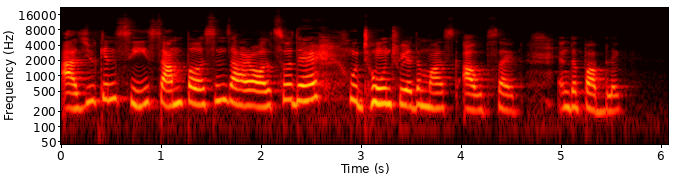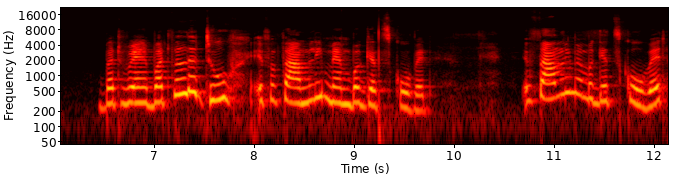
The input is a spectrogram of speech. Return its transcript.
as you can see some persons are also there who don't wear the mask outside in the public. But when, what will they do if a family member gets covid? If family member gets covid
